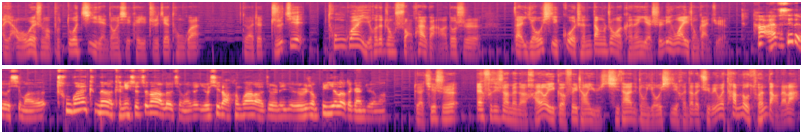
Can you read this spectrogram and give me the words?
哎呀，我为什么不多记一点东西，可以直接通关，对吧？这直接通关以后的这种爽快感啊，都是在游戏过程当中啊，可能也是另外一种感觉。它 FC 的游戏嘛，通关那肯定是最大的乐趣嘛。这游戏打通关了，就是那个有一种毕业了的感觉嘛。对啊，其实 FC 上面呢，还有一个非常与其他这种游戏很大的区别，因为它没有存档的啦。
